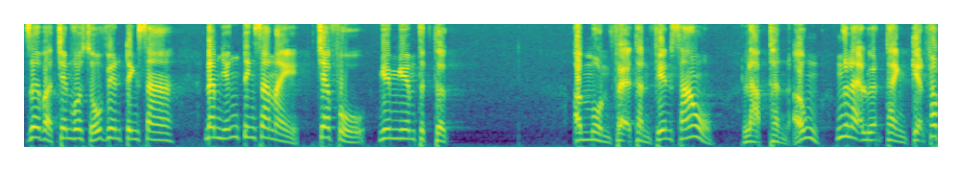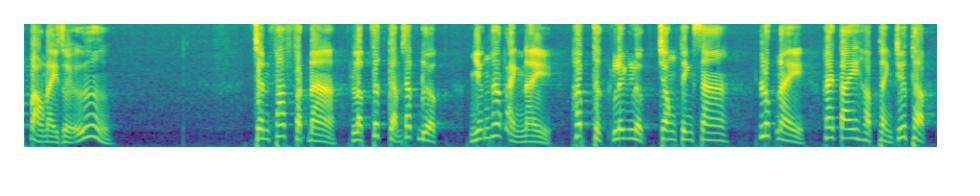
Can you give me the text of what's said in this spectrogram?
rơi vào trên vô số viên tinh sa, đem những tinh sa này che phủ nghiêm nghiêm thực thực. Âm hồn phệ thần phiên sao? Lạp thần ông, ngươi lại luyện thành kiện pháp bảo này rồi ư? Chân pháp phật đà lập tức cảm giác được những hắc ảnh này hấp thực linh lực trong tinh sa. Lúc này hai tay hợp thành chữ thập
